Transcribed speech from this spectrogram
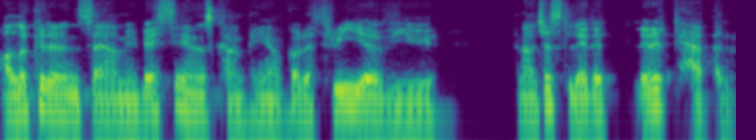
I'll look at it and say, I'm investing in this company. I've got a three year view and I just let it, let it happen.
